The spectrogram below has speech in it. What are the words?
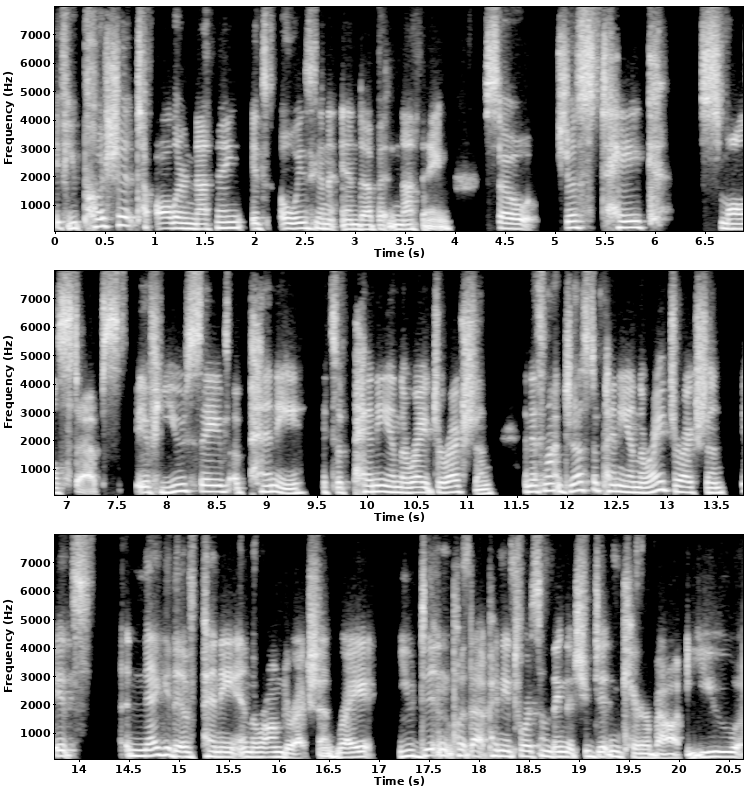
if you push it to all or nothing it's always going to end up at nothing. So just take small steps. If you save a penny it's a penny in the right direction. And it's not just a penny in the right direction it's negative penny in the wrong direction, right? You didn't put that penny towards something that you didn't care about. You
